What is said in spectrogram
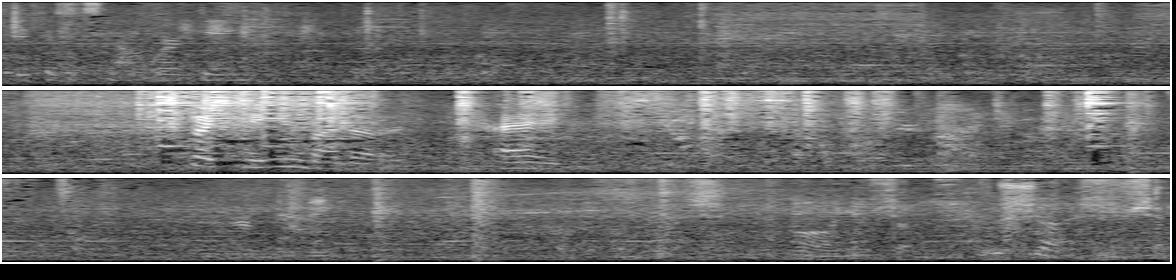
Because it's not working. It's like hanging by the tag. Oh, you shush. You shush. You shush.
